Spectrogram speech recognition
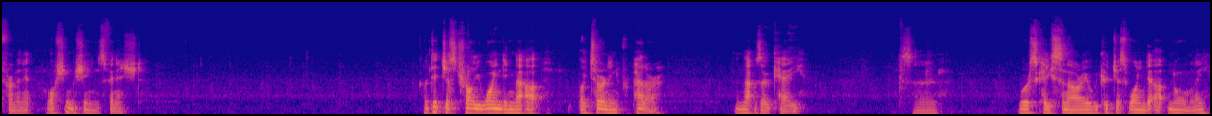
For a minute. Washing machine's finished. I did just try winding that up by turning the propeller and that was okay. So worst case scenario we could just wind it up normally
